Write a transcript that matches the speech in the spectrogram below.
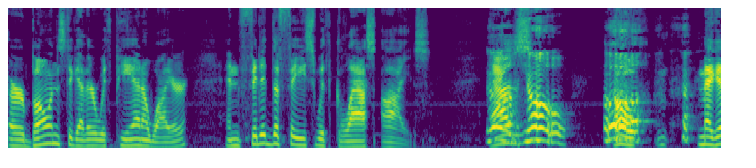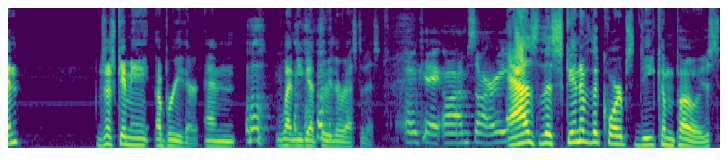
or bones together with piano wire, and fitted the face with glass eyes. As- no. Oh, oh M- Megan, just give me a breather and let me get through the rest of this. Okay. Oh, I'm sorry. As the skin of the corpse decomposed,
